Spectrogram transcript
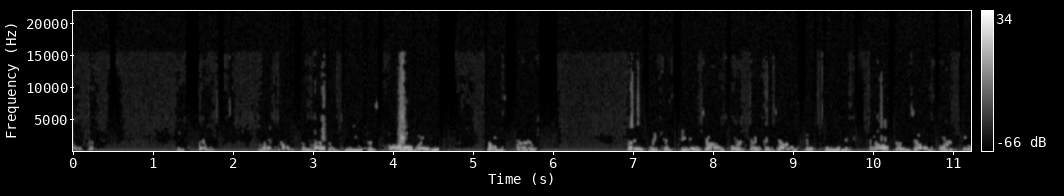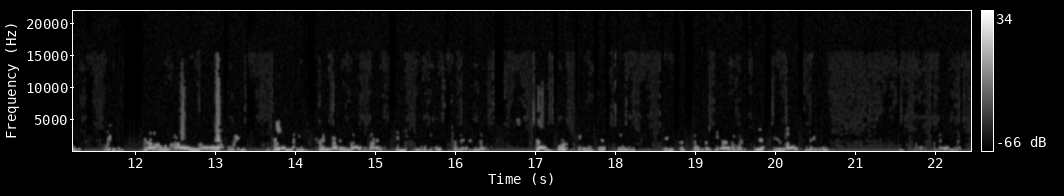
loved us. He first loved us. The love of Jesus always comes first. But as we can see in John 14 and John 15, and also in John 14, we show our love, we demonstrate our love by keeping his commandments. John 14, 15, Jesus says it the other way. If you love me, keep my commandments.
